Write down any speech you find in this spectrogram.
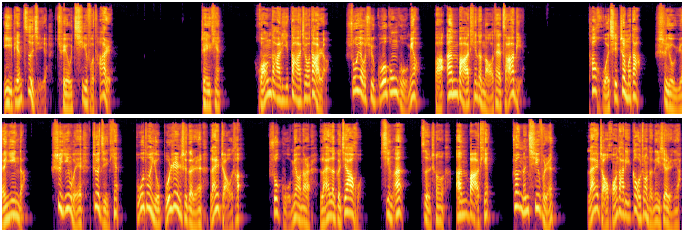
一边自己却又欺负他人。这一天，黄大力大叫大嚷，说要去国公古庙把安霸天的脑袋砸扁。他火气这么大是有原因的，是因为这几天不断有不认识的人来找他，说古庙那儿来了个家伙，姓安，自称安霸天，专门欺负人。来找黄大力告状的那些人呀。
